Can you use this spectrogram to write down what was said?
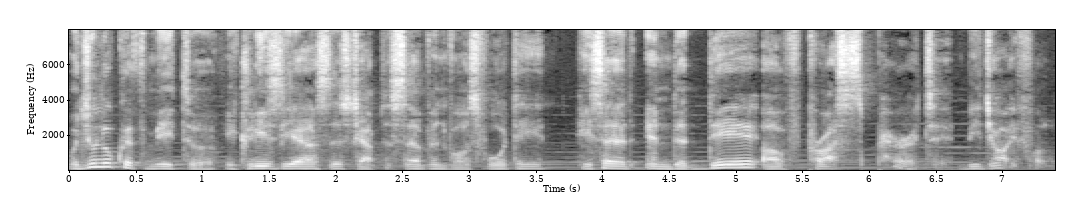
Would you look with me to Ecclesiastes chapter 7, verse 14? He said, In the day of prosperity, be joyful,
